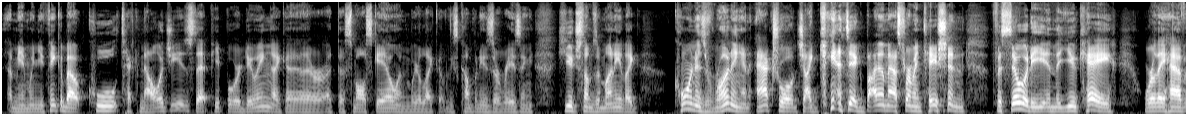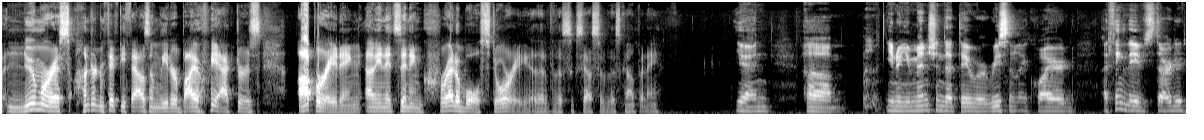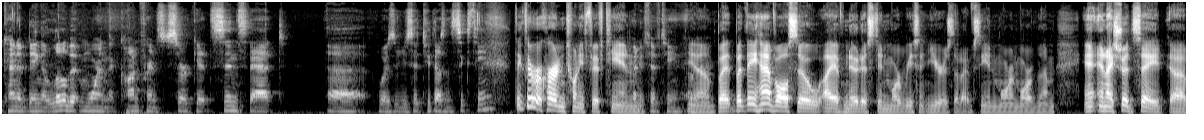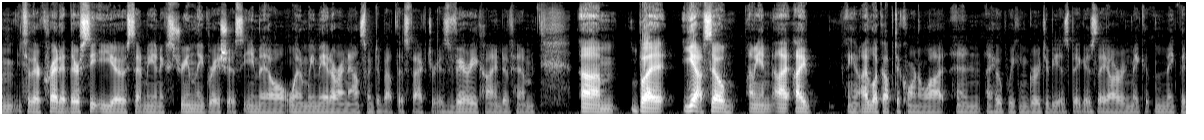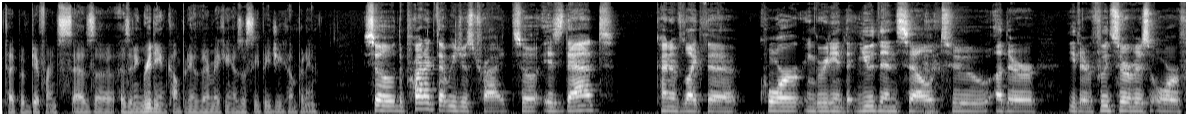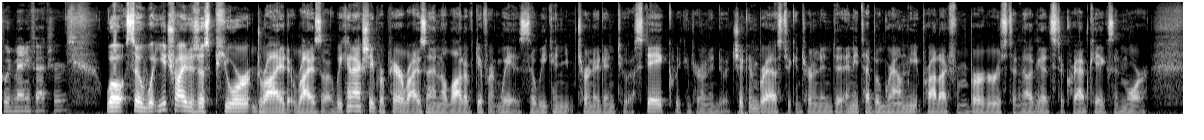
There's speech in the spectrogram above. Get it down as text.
I mean, when you think about cool technologies that people are doing, like uh, are at the small scale, and we're like these companies are raising huge sums of money, like Quorn is running an actual gigantic biomass fermentation facility in the UK where they have numerous 150,000 liter bioreactors operating. I mean, it's an incredible story of the success of this company. Yeah, and um, you know, you mentioned that they were recently acquired. I think they've started kind of being a little bit more in the conference circuit since that uh, was it you said 2016 i think they were acquired in 2015 2015 okay. yeah but but they have also i have noticed in more recent years that i've seen more and more of them. And, and i should say um, to their credit their ceo sent me an extremely gracious email when we made our announcement about this factory. It was very kind of him. Um, but yeah so i mean i, I you know, I look up to Quorn a lot, and I hope we can grow to be as big as they are and make make the type of difference as a, as an ingredient company that they're making as a CPG company. So the product that we just tried, so is that kind of like the core ingredient that you then sell to other either food service or food manufacturers? Well, so what you tried is just pure dried Rhiza. We can actually prepare Rhiza in a lot of different ways. So we can turn it into a steak, we can turn it into a chicken breast, we can turn it into any type of ground meat product from burgers to nuggets to crab cakes and more.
